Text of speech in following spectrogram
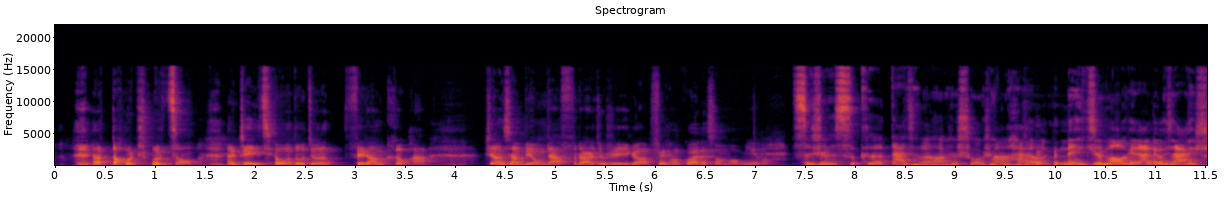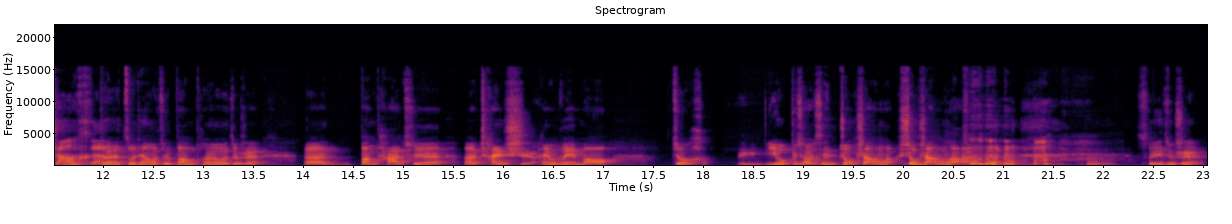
然后到处走。但这一切我都觉得非常可怕。这样相比，我们家福袋就是一个非常乖的小猫咪了。此时此刻，大晴的老师手上还有那只猫给他留下来伤痕。对，昨天我去帮朋友，就是。呃，帮他去呃铲屎，还有喂猫，就又不小心重伤了，受伤了。嗯，所以就是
